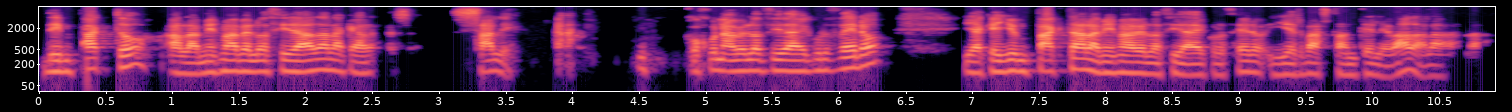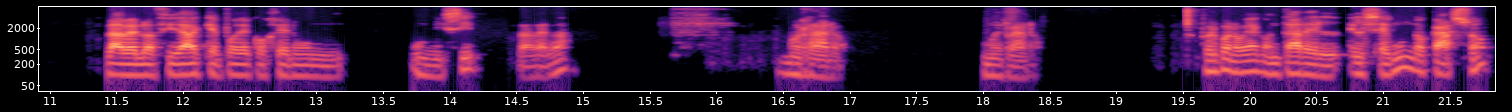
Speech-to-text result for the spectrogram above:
de impacto a la misma velocidad a la que sale. Coge una velocidad de crucero y aquello impacta a la misma velocidad de crucero y es bastante elevada la, velocidad que puede coger un, misil, la verdad. Muy raro, muy raro. Pues bueno, voy a contar el, el segundo caso.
